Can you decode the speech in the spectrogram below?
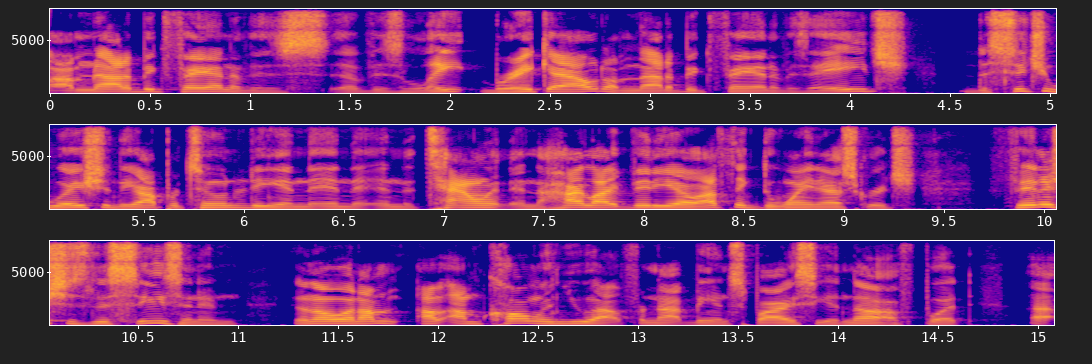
I'm not a big fan of his of his late breakout, I'm not a big fan of his age the situation, the opportunity, and, and, the, and the talent and the highlight video, I think D'Wayne Eskridge finishes this season. And you know what? I'm I'm calling you out for not being spicy enough, but I,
